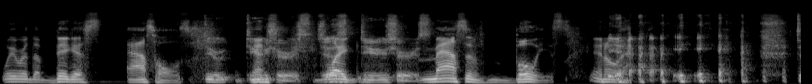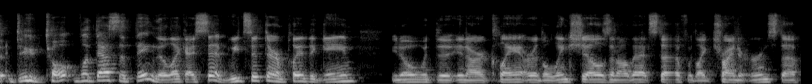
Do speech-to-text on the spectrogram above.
we were the biggest assholes, Du- douchers just like, douchers massive bullies in a way. Yeah. D- dude told, but that's the thing though like i said we'd sit there and play the game you know with the in our clan or the link shells and all that stuff with like trying to earn stuff.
